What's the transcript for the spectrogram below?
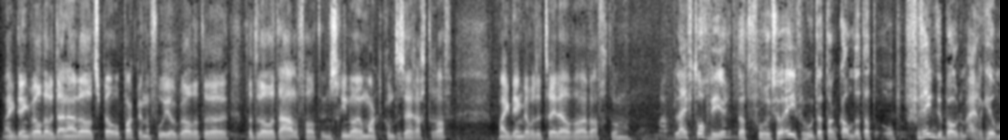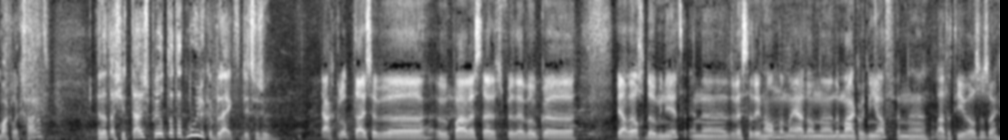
maar ik denk wel dat we daarna wel het spel oppakken. En dan voel je ook wel dat, eh, dat er wel wat te halen valt. En misschien wel heel makkelijk om te zeggen achteraf. Maar ik denk dat we de tweede helft wel hebben afgedwongen. Maar het blijft toch weer, dat vroeg ik zo even, hoe dat dan kan... dat dat op vreemde bodem eigenlijk heel makkelijk gaat. En dat als je thuis speelt, dat dat moeilijker blijkt dit seizoen. Ja, klopt. Thuis hebben we, hebben we een paar wedstrijden gespeeld. Hebben we ook ja, wel gedomineerd. En de wedstrijd in handen. Maar ja, dan, dan maken we het niet af. En laat het hier wel zo zijn.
